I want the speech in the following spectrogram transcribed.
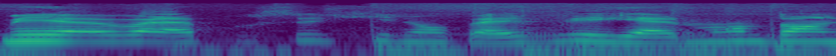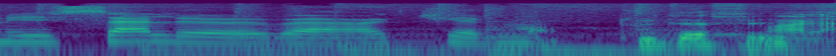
Mais euh, voilà, pour ceux qui l'ont pas vu également dans les salles euh, bah, actuellement. Tout à fait. Voilà.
